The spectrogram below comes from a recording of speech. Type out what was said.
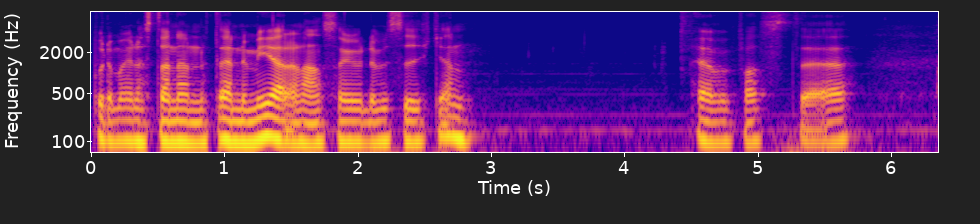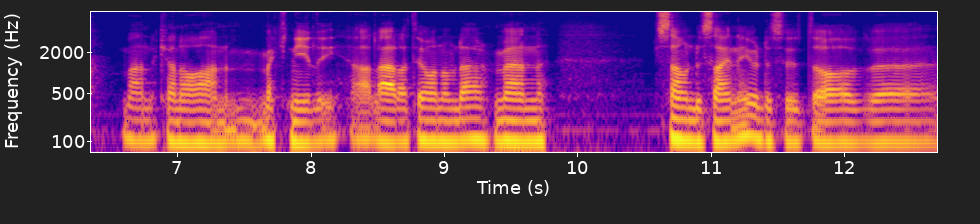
Borde man ju nästan nämnt ännu mer än han som gjorde musiken. Även fast eh, man kan ha han McNeely, all ära till honom där. Men sounddesignen gjordes utav eh,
